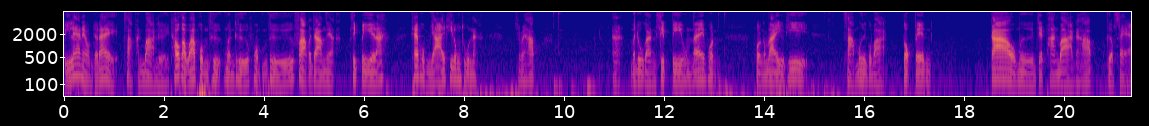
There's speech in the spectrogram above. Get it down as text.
ปีแรกเนี่ยผมจะได้ 3,000 บาทเลย เท่ากับว่าผมถือเหมือนถือ ผมถือฝากประจำเนี่ย10ปีนะ แค่ผมย้ายที่ลงทุนนะใช่ไหมครับ อะ มาดูกัน 10 ปีผมได้ผลผลกำไรอยู่ที่ 30,000 กว่าบาท ตกเป็น 97,000 บาทนะครับ เกือบแสน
